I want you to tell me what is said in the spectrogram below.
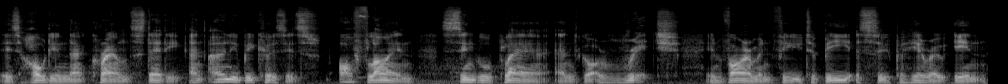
is holding that crown steady, and only because it's offline, single player, and got a rich environment for you to be a superhero in.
